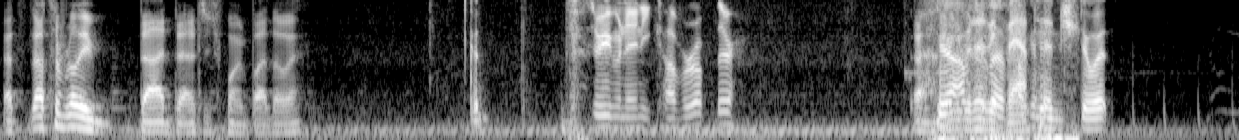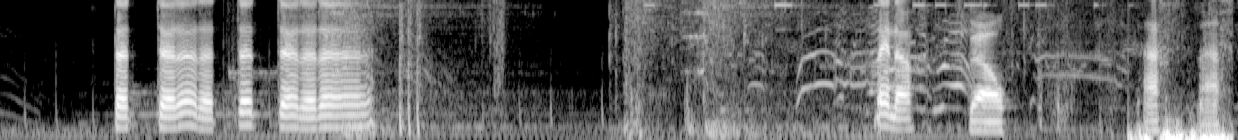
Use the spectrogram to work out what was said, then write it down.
That's that's a really bad vantage point, by the way. Good. Is there even any cover up there? Uh, yeah, I'm Even an gonna advantage? do it. Da da da da da da da da. They know. Stealth. Mask, mask.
